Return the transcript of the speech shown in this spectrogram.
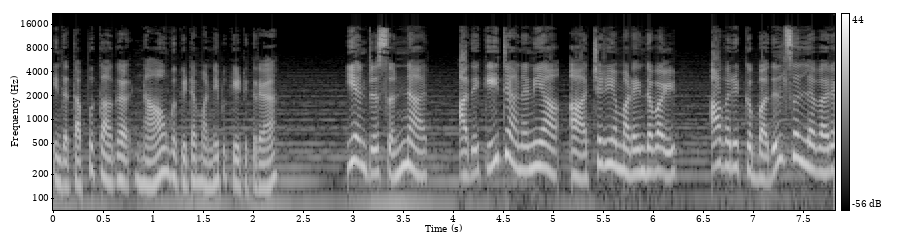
இந்த தப்புக்காக நான் உங்ககிட்ட மன்னிப்பு கேட்டுக்கிறேன் என்று சொன்னார். அதை கேட்ட அனன்யா ஆச்சரியம் அடைந்தவள் அவருக்கு பதில் சொல்ல வர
